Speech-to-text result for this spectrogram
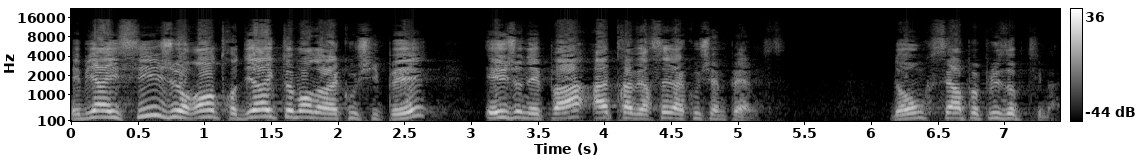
eh bien ici, je rentre directement dans la couche IP et je n'ai pas à traverser la couche MPLS. Donc, c'est un peu plus optimal.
